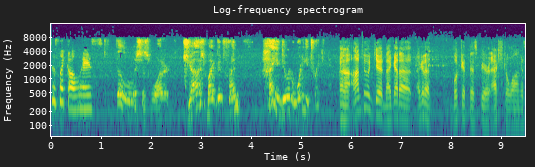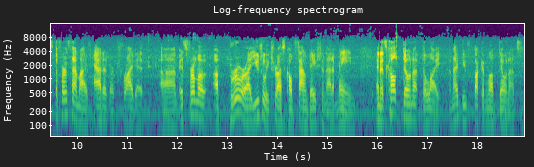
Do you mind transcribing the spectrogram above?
just like always. Delicious water. Josh, my good friend, how you doing? What are you drinking? Uh, I'm doing good, and I gotta I gotta look at this beer extra long. It's the first time I've had it or tried it. Um, it's from a, a brewer I usually trust called Foundation out of Maine, and it's called Donut Delight, and I do fucking love donuts.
